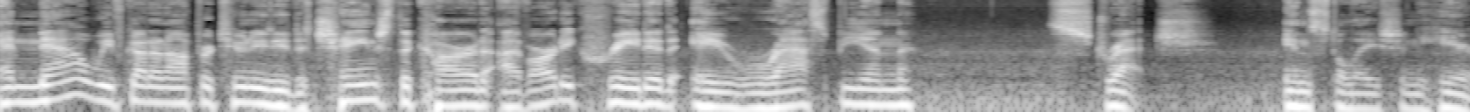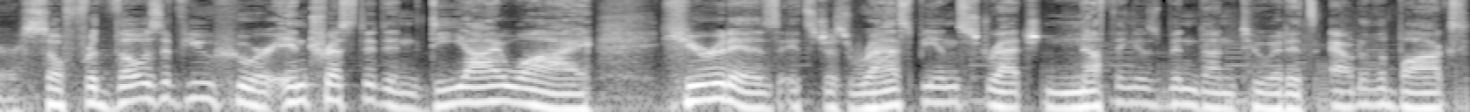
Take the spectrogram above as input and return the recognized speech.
And now we've got an opportunity to change the card. I've already created a Raspbian stretch installation here. So for those of you who are interested in DIY, here it is. It's just Raspbian stretch. Nothing has been done to it. It's out of the box,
